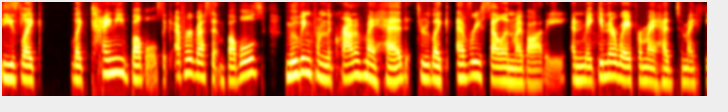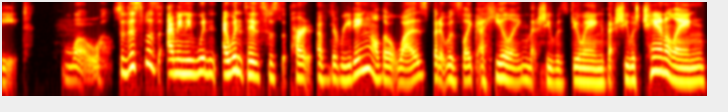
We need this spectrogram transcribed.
these like like tiny bubbles, like effervescent bubbles moving from the crown of my head through like every cell in my body and making their way from my head to my feet. Whoa. So this was, I mean, you wouldn't, I wouldn't say this was part of the reading, although it was, but it was like a healing that she was doing, that she was channeling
